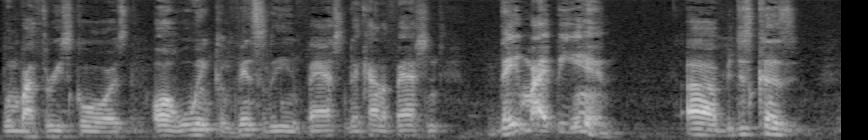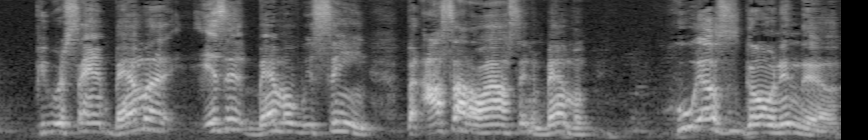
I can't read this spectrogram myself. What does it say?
win by three scores, or win convincingly in fashion, that kind of fashion. They might be in, uh, but just because people are saying Bama isn't Bama we've seen, but outside of Ohio State and Bama, who else is going in there?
